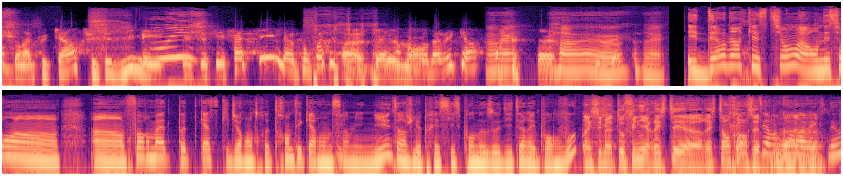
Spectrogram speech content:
et que t'en as plus qu'un, tu te dis mais qu'est-ce que c'est facile Pourquoi c'est Ah, pas tellement. quand on avait qu'un Ah ouais. Ouais, Et dernière question, alors on est sur un, un format de podcast qui dure entre 30 et 45 minutes, hein, je le précise pour nos auditeurs et pour vous. Ouais, c'est bientôt fini, restez, euh, restez encore. Restez c'est- encore ouais, avec nous.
